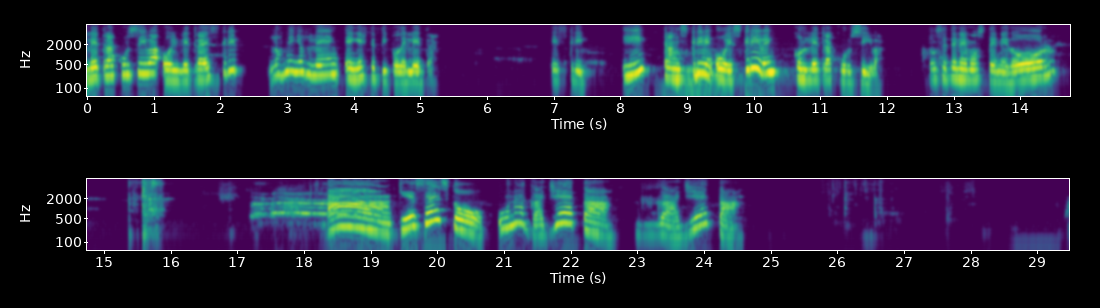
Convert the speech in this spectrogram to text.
letra cursiva o en letra script. Los niños leen en este tipo de letra. Script. Y transcriben o escriben con letra cursiva. Entonces tenemos tenedor. Ah, ¿qué es esto? Una galleta. Galleta.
